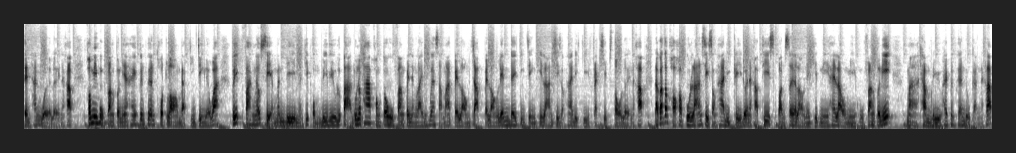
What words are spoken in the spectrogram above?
Central World เลยนะครับเขามีหูฟังตัวนี้ให้เพื่อนๆทดลองแบบจริง ๆ เลยว่าเฮ้ยฟังแล้วเสียงมันดีเหมือนที่ผมรีวิวหรือเปล่าคุณภาพของตัวหูฟังเป็นอย่างไรเพื่อนๆสามารถไปลองจับไปลองเล่นได้จริง ๆ ที่ร้าน 425 Degree Flagship Store เลยนะครับ แล้วก็ต้องขอขอบคุณร้าน 425 Degree ด้วยนะครับ ที่สปอนเซอร์เราในคลิปนี้ให้เรามีหูฟังตัวนี้มาทำรีวิวให้เพื่อนๆดูกันนะครับ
